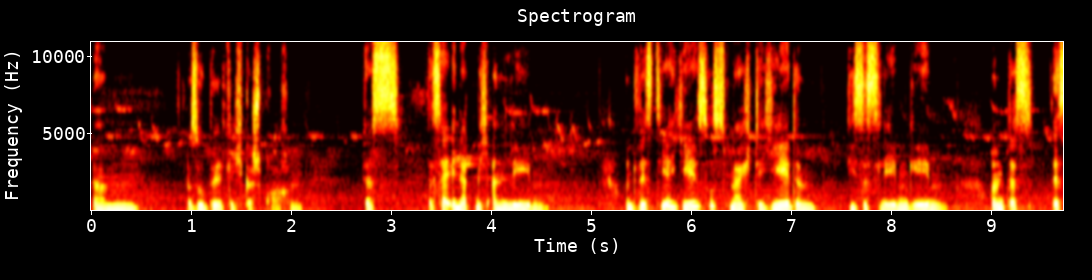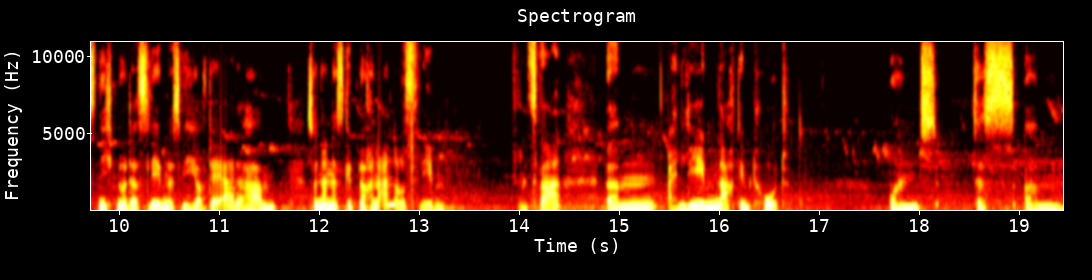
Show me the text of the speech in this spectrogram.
ähm, so bildlich gesprochen. Das, das erinnert mich an Leben. Und wisst ihr, Jesus möchte jedem dieses Leben geben. Und das ist nicht nur das Leben, das wir hier auf der Erde haben, sondern es gibt noch ein anderes Leben. Und zwar ähm, ein Leben nach dem Tod. Und das, ähm,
